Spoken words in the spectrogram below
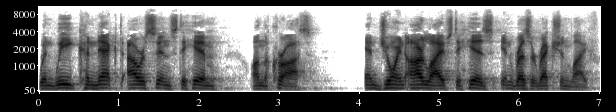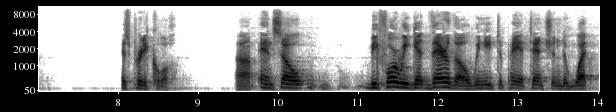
when we connect our sins to Him on the cross and join our lives to His in resurrection life. It's pretty cool. Uh, and so, before we get there, though, we need to pay attention to what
